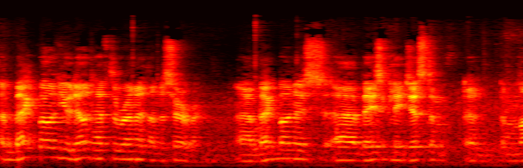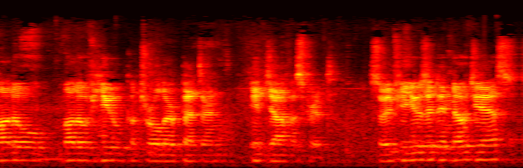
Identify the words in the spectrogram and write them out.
A Backbone, you don't have to run it on the server. Uh, Backbone is uh, basically just a, a, a, model model view controller pattern in JavaScript. So if you use it in Node.js,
